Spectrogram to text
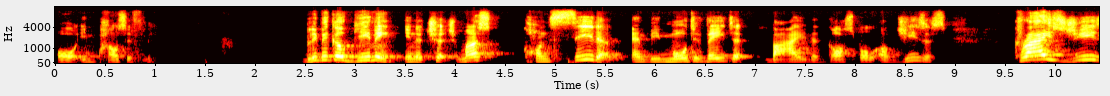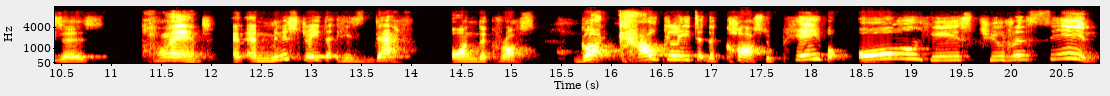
or impulsively. Biblical giving in the church must consider and be motivated by the gospel of Jesus. Christ Jesus planned and administrated his death on the cross. God calculated the cost to pay for all his children's sin.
